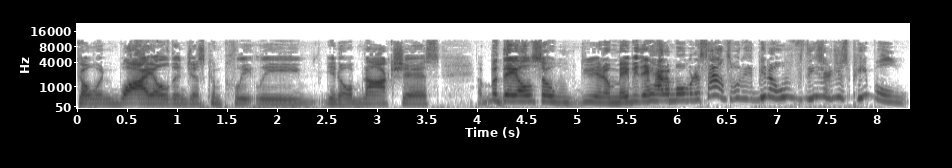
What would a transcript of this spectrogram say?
going wild and just completely you know obnoxious. But they also you know maybe they had a moment of silence. Well, You know these are just people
